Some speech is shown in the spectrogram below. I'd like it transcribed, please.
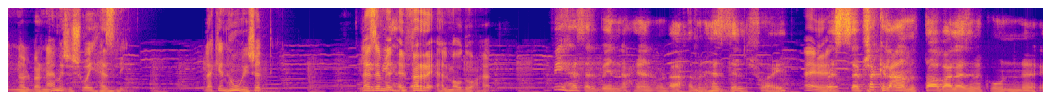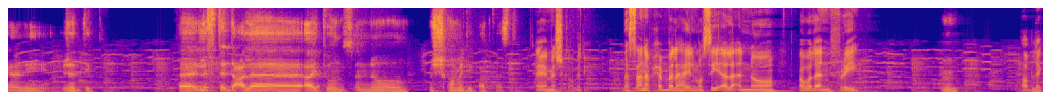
إنه البرنامج شوي هزلي لكن هو جدي. لازم هزل. نفرق هالموضوع هذا. في هزل بين أحيانا والآخر بنهزل شوي. إيه. بس بشكل عام الطابع لازم يكون يعني جدي. listed على iTunes إنه مش comedy podcast إيه مش كوميدي بس أنا بحبها لهي الموسيقى لأنه اولا free. Public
